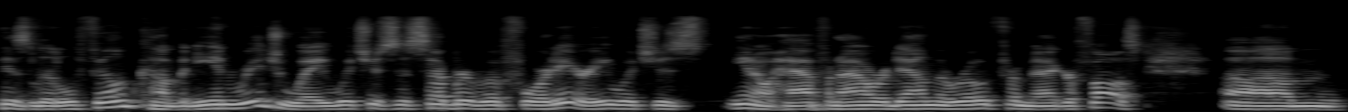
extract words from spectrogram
his little film company in Ridgeway, which is a suburb of Fort Erie, which is you know half an hour down the road from Niagara Falls. Um,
